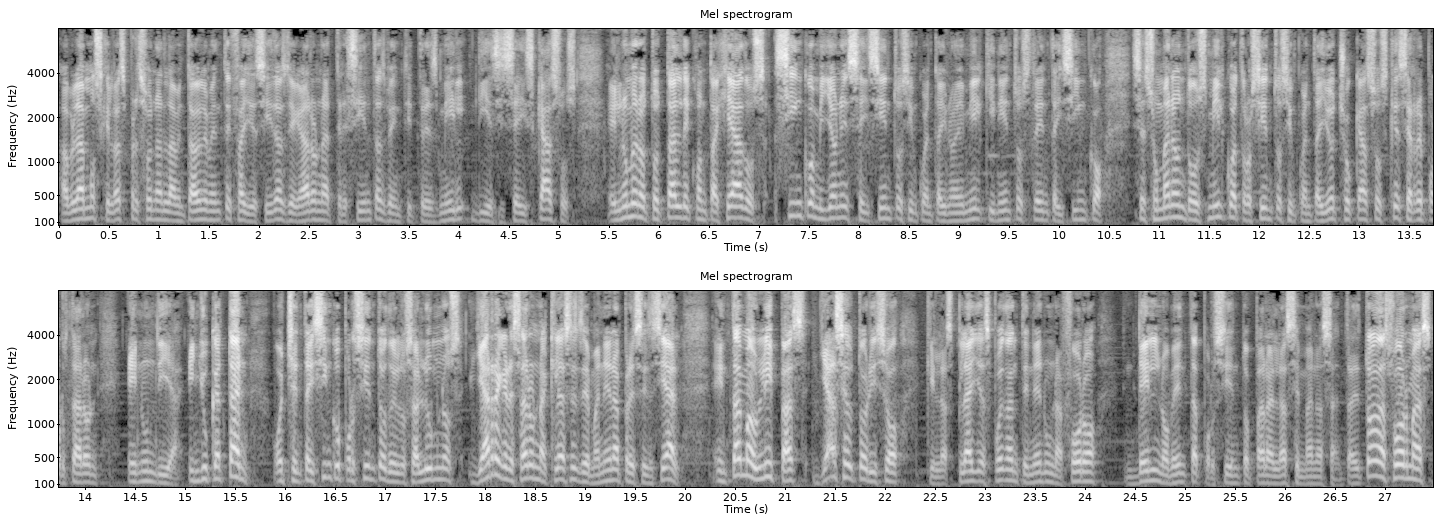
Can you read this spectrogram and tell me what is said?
Hablamos que las personas lamentablemente fallecidas llegaron a 323.016 casos. El número total de contagiados, 5.659.535. Se sumaron 2.458 casos que se reportaron en un día. En Yucatán, 85% de los alumnos ya regresaron a clases de manera presencial. En Tamaulipas ya se autorizó que las playas puedan tener un aforo del 90% para la Semana Santa. De todas formas,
